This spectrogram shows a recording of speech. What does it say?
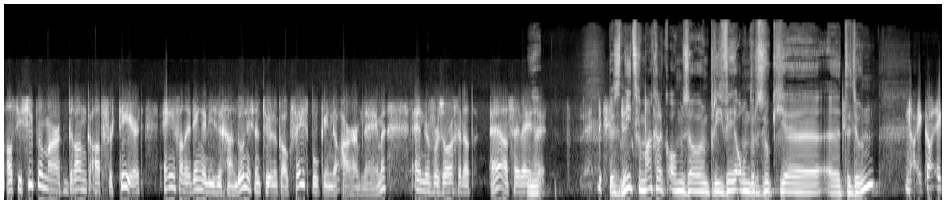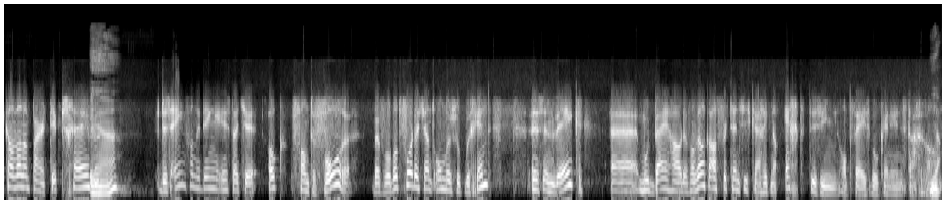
als die supermarkt drank adverteert, een van de dingen die ze gaan doen is natuurlijk ook Facebook in de arm nemen. En ervoor zorgen dat, hè, als zij weten. Ja. Dus niet gemakkelijk om zo'n privéonderzoekje uh, te doen? Nou, ik kan, ik kan wel een paar tips geven. Ja dus een van de dingen is dat je ook van tevoren, bijvoorbeeld voordat je aan het onderzoek begint, eens een week uh, moet bijhouden van welke advertenties krijg ik nou echt te zien op Facebook en Instagram. Ja.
